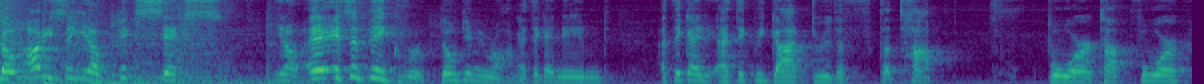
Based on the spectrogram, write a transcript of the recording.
So obviously, you know, pick six. You know, it's a big group. Don't get me wrong. I think I named. I think I. I think we got through the the top four, top four,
